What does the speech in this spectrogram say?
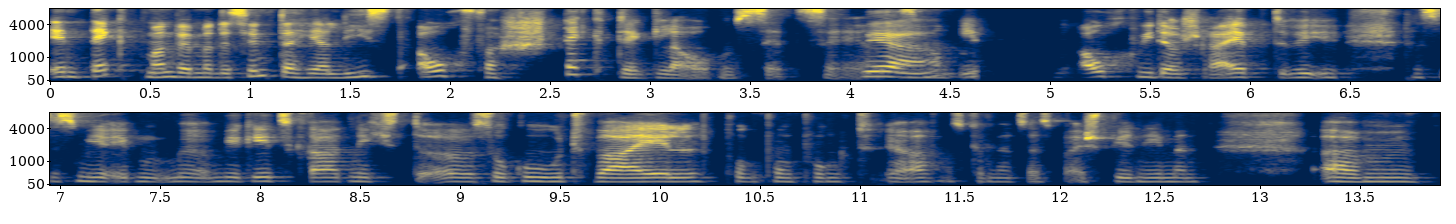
entdeckt man, wenn man das hinterher liest, auch versteckte Glaubenssätze. Ja. ja. Dass man eben auch wieder schreibt, wie, dass es mir eben, mir geht es gerade nicht äh, so gut, weil, Punkt, Punkt, Punkt, ja, was können wir jetzt als Beispiel nehmen? Ähm,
